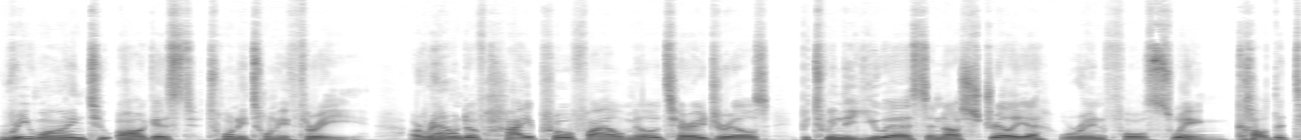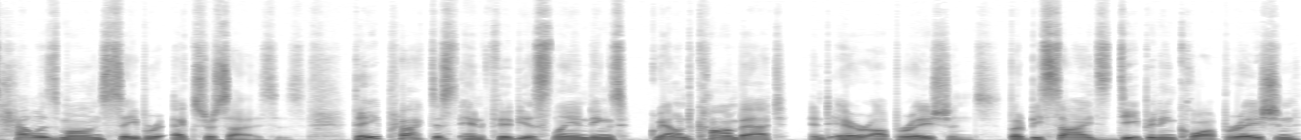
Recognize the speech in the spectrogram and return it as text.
Rewind to August 2023 a round of high profile military drills between the US and Australia were in full swing, called the Talisman Sabre exercises. They practiced amphibious landings, ground combat, and air operations. But besides deepening cooperation,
